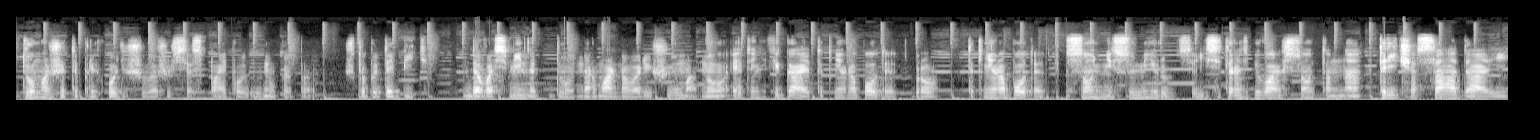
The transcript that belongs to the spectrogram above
Дома же ты приходишь и ложишься спать, ну как бы, чтобы добить до 8 до нормального режима, но это нифига, это так не работает, бро. Так не работает. Сон не суммируется. Если ты разбиваешь сон там на 3 часа, да, и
